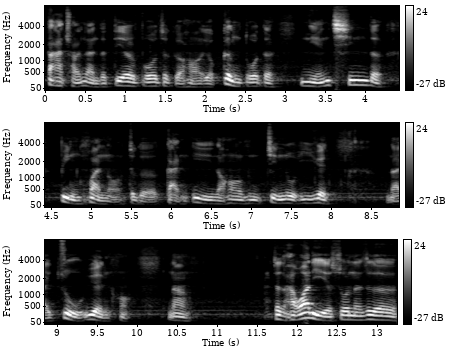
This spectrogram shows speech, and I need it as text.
大传染的第二波，这个哈有更多的年轻的病患哦，这个感疫然后进入医院来住院哈。那这个哈瓦里也说呢，这个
